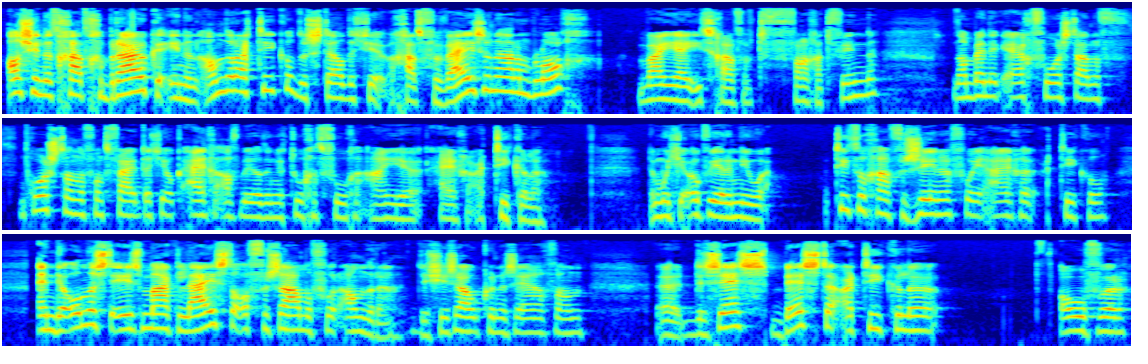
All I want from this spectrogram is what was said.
Als je het gaat gebruiken in een ander artikel, dus stel dat je gaat verwijzen naar een blog waar jij iets van gaat vinden, dan ben ik erg voorstander, voorstander van het feit dat je ook eigen afbeeldingen toe gaat voegen aan je eigen artikelen. Dan moet je ook weer een nieuwe titel gaan verzinnen voor je eigen artikel. En de onderste is: maak lijsten of verzamel voor anderen. Dus je zou kunnen zeggen van uh, de zes beste artikelen over,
